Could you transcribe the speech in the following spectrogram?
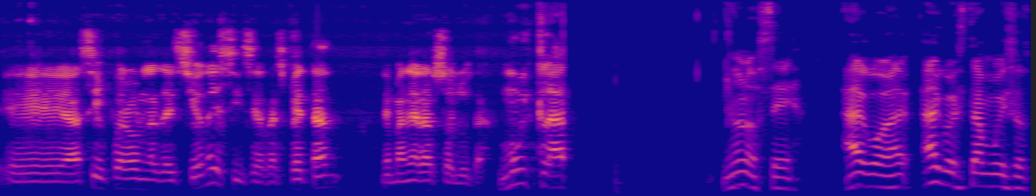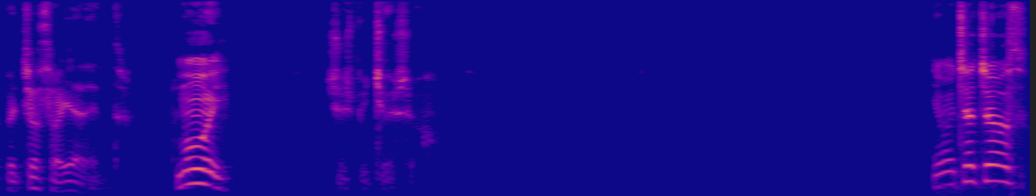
eh, así fueron las decisiones y se respetan de manera absoluta. Muy claro. No lo sé. Algo, algo está muy sospechoso ahí adentro. Muy sospechoso. Y muchachos,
